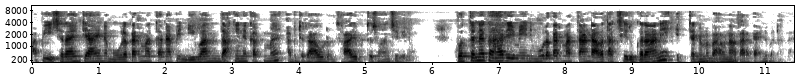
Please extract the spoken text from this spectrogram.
අපි ඉස්සරහින් තියාගෙන මූල කර්මත්තාන අපි නිවන් දකින්නකක්ම අපිට රාහුල සාරිපුත්‍ර ස්වාමීන් වෙනවා. කොතනක හරි මේ මූල කර්මත්තාන්ට අව탁සිරු කරානේ එතරම් භාවනාව කරකැවෙන්න පටන් ගන්නවා.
